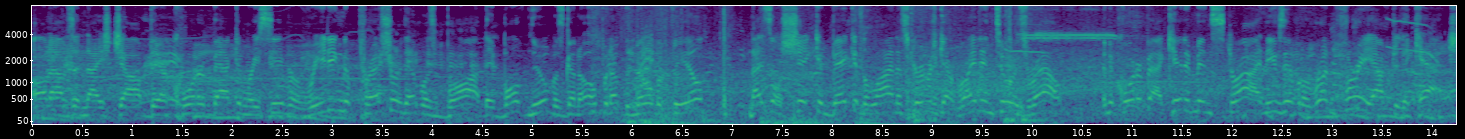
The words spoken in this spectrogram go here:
Oh, that was a nice job there. Quarterback and receiver reading the pressure that was brought. They both knew it was going to open up the middle of the field. Nice little shake and bake at the line of scrimmage. Got right into his route. And the quarterback hit him in stride, and he was able to run free after the catch.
